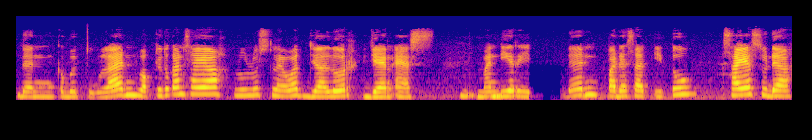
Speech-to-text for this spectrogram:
Dan kebetulan waktu itu kan saya lulus lewat jalur JNS mm -hmm. mandiri. Dan pada saat itu saya sudah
